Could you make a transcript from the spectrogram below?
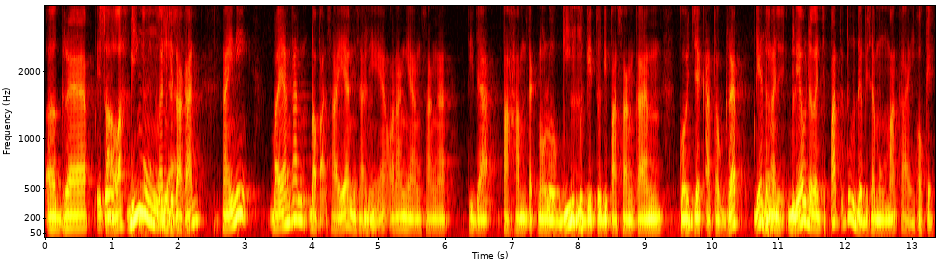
uh, Grab itu Salah. bingung kan iya. kita kan. Nah, ini bayangkan bapak saya misalnya Hmm. ya, orang yang sangat tidak paham teknologi Hmm. begitu dipasangkan Gojek atau Grab, dia dengan beliau dengan cepat itu udah bisa memakai. Oke,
